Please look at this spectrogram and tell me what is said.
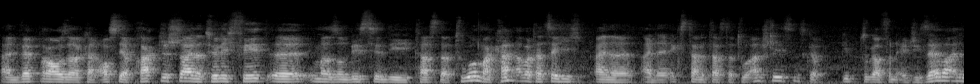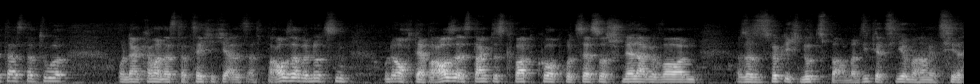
Ein Webbrowser kann auch sehr praktisch sein. Natürlich fehlt äh, immer so ein bisschen die Tastatur. Man kann aber tatsächlich eine, eine externe Tastatur anschließen. Es gibt sogar von AG selber eine Tastatur. Und dann kann man das tatsächlich hier alles als Browser benutzen. Und auch der Browser ist dank des Quad-Core-Prozessors schneller geworden. Also das ist wirklich nutzbar. Und man sieht jetzt hier, wir haben jetzt hier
